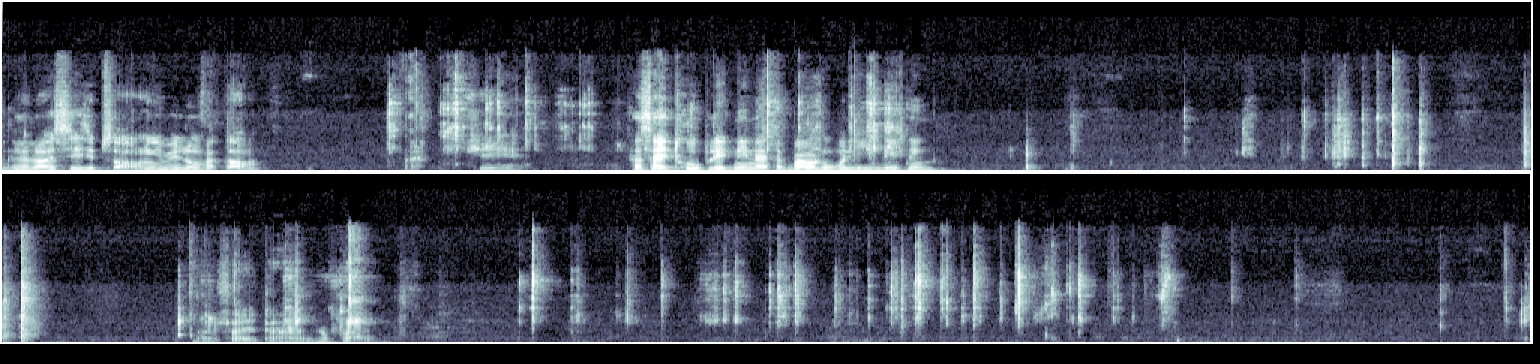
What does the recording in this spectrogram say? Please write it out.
เหลือร้อยสี่สิบสองยังไม่รวมอะตอม โอเค ถ้าใส่ทูบเล็กนี่น่าจะเบาลงกว่านี้อีกนิดนึง อะใส่ฐานเข้าไปโอเค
